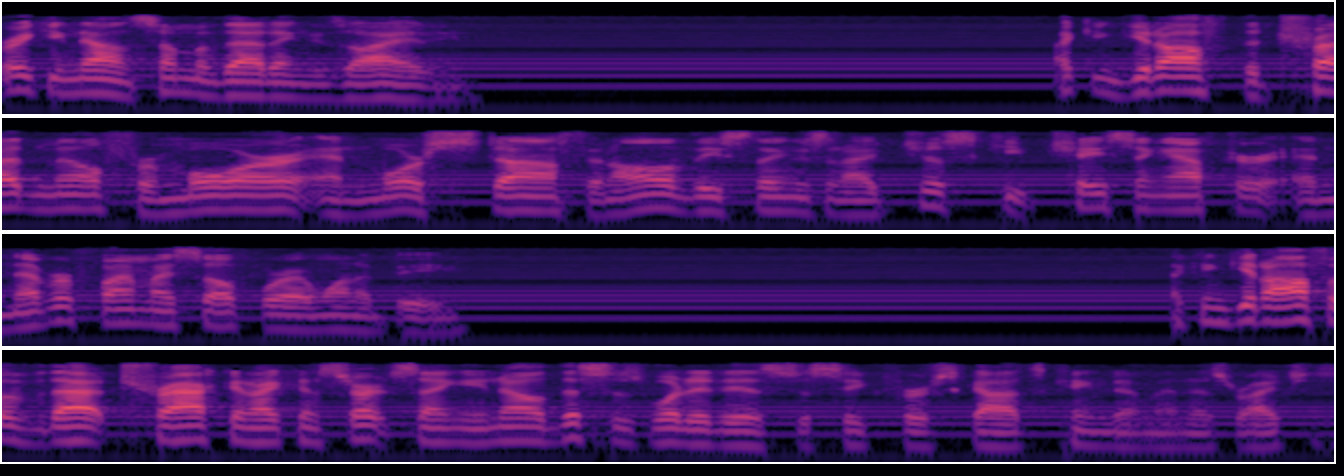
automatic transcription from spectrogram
breaking down some of that anxiety. I can get off the treadmill for more and more stuff and all of these things, and I just keep chasing after and never find myself where I want to be. I can get off of that track and I can start saying, you know, this is what it is to seek first God's kingdom and His righteousness.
